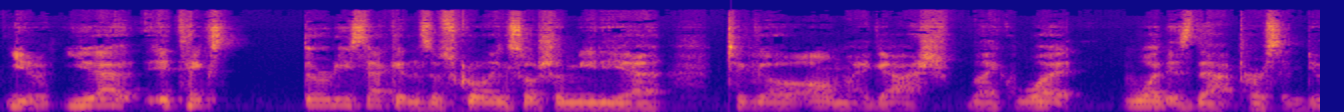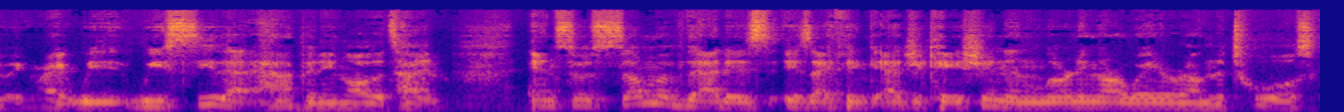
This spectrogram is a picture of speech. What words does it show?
You know, you have, it takes 30 seconds of scrolling social media to go, oh my gosh, like what what is that person doing? Right? We we see that happening all the time. And so some of that is is i think education and learning our way around the tools.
